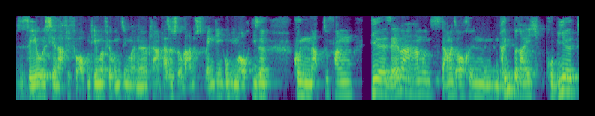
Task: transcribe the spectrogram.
SEO ist hier nach wie vor auch ein Thema für uns, immer eine klar, ein klassisches organisches Ranking, um eben auch diese Kunden abzufangen. Wir selber haben uns damals auch in, im Printbereich probiert,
